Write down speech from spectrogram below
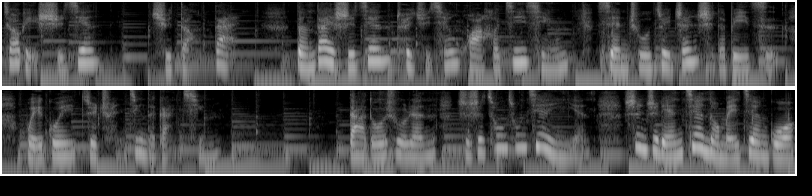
交给时间，去等待，等待时间褪去铅华和激情，显出最真实的彼此，回归最纯净的感情？大多数人只是匆匆见一眼，甚至连见都没见过，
